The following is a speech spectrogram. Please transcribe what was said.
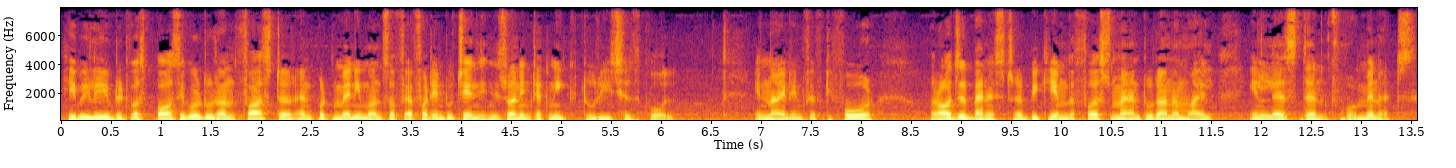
He believed it was possible to run faster and put many months of effort into changing his running technique to reach his goal. In 1954, Roger Bannister became the first man to run a mile in less than 4 minutes.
